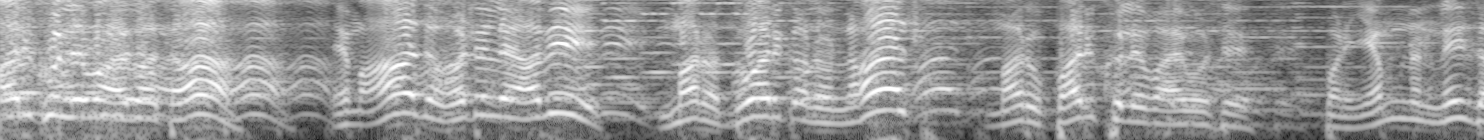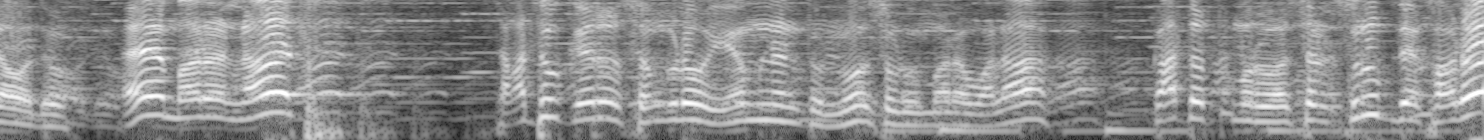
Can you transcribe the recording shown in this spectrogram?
પારખું લેવા આવ્યા હતા. એમ આજ વડલે આવી મારો દ્વારકાનો નાથ મારું પારખું લેવા આવ્યો છે પણ એમને નહીં જવા દો. એ મારા નાથ સાધુ કેરો સંગડો એમને તો ન છોડું મારા વાલા. કાં તો તમારું અસલ સ્વરૂપ દેખાડો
